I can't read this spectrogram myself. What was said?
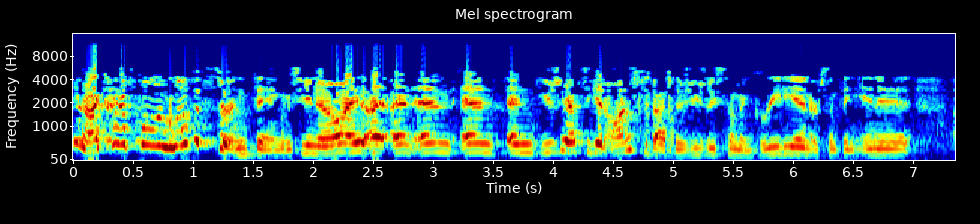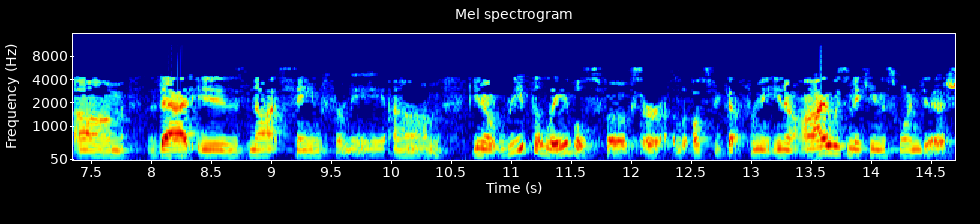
you know, I kind of fall in love with certain things, you know, I, I and, and, and, and usually have to get honest about it. There's usually some ingredient or something in it, um, that is not sane for me. Um, you know, read the labels, folks, or I'll speak that for me. You know, I was making this one dish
